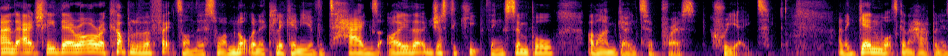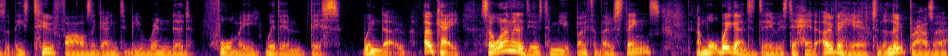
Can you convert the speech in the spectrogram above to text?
And actually there are a couple of effects on this. So I'm not going to click any of the tags either, just to keep things simple. And I'm going to press create. And again, what's going to happen is that these two files are going to be rendered for me within this window. Okay, so what I'm going to do is to mute both of those things. And what we're going to do is to head over here to the loop browser,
